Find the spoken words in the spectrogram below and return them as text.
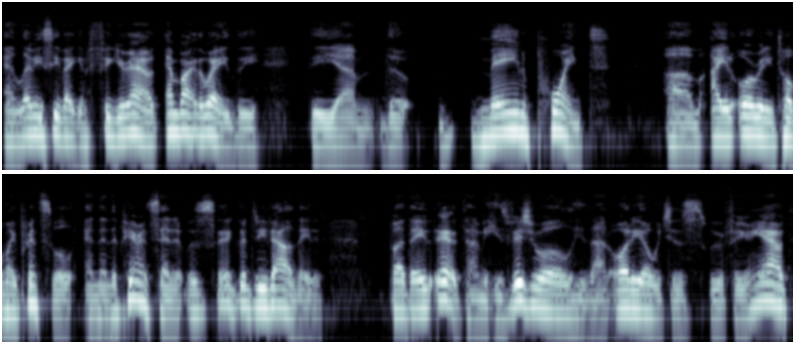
and let me see if I can figure out. And by the way, the the um, the main point um, I had already told my principal, and then the parents said it was uh, good to be validated. But they yeah, tell me he's visual, he's not audio, which is we were figuring out.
